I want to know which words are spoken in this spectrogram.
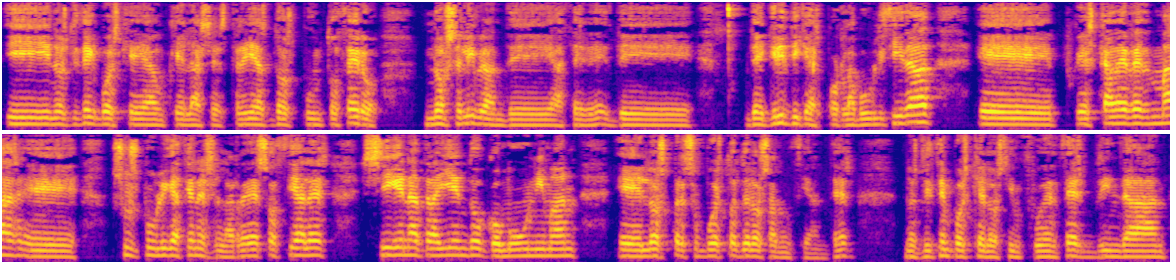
y nos dice pues que aunque las estrellas 2.0 no se libran de hacer de de críticas por la publicidad, eh, pues cada vez más eh, sus publicaciones en las redes sociales siguen atrayendo como un imán eh, los presupuestos de los anunciantes. Nos dicen pues que los influencers brindan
